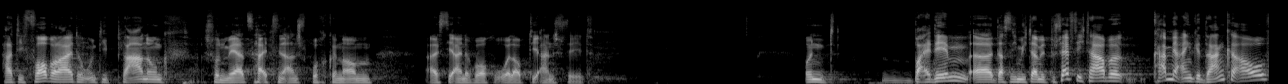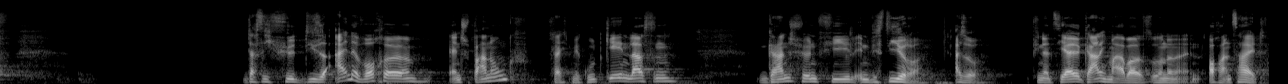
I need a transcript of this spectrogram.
hat die Vorbereitung und die Planung schon mehr Zeit in Anspruch genommen als die eine Woche Urlaub, die ansteht. Und bei dem, äh, dass ich mich damit beschäftigt habe, kam mir ein Gedanke auf, dass ich für diese eine Woche Entspannung, vielleicht mir gut gehen lassen, ganz schön viel investiere. Also finanziell gar nicht mal, aber sondern auch an Zeit.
